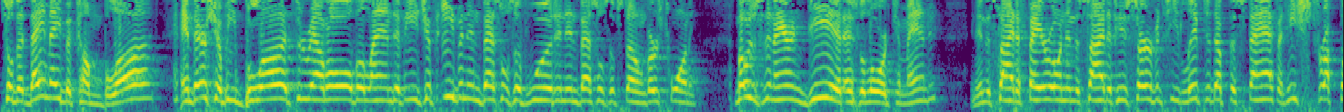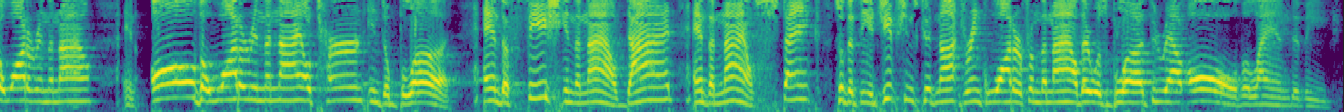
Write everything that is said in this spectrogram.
so that they may become blood and there shall be blood throughout all the land of Egypt, even in vessels of wood and in vessels of stone. Verse 20. Moses and Aaron did as the Lord commanded. And in the sight of Pharaoh and in the sight of his servants, he lifted up the staff and he struck the water in the Nile. And all the water in the Nile turned into blood. And the fish in the Nile died and the Nile stank so that the Egyptians could not drink water from the Nile. There was blood throughout all the land of Egypt.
